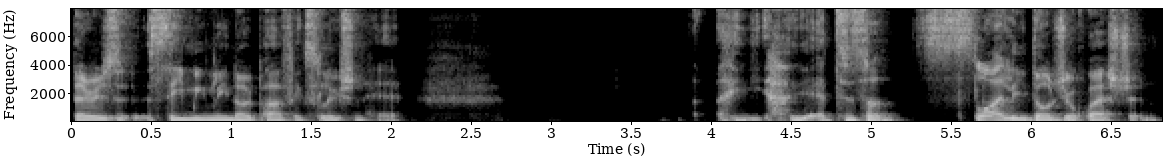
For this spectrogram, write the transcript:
There is seemingly no perfect solution here to slightly dodge your question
